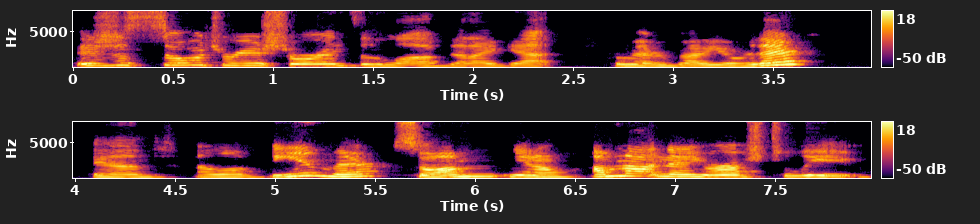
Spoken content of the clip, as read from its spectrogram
there's just so much reassurance and love that I get from everybody over there. And I love being there. So I'm, you know, I'm not in any rush to leave.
